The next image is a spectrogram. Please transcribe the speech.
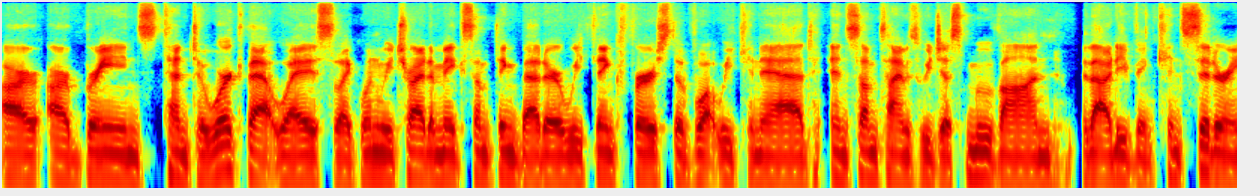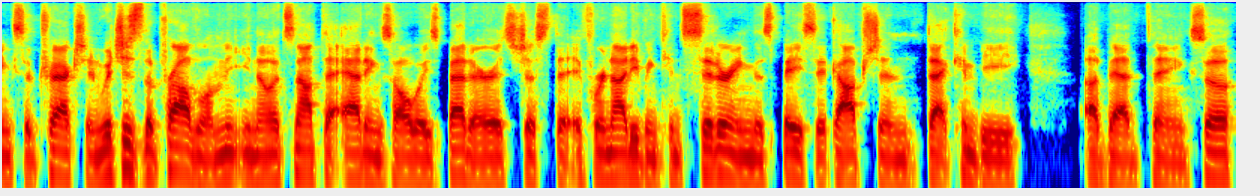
our our brains tend to work that way. So like when we try to make something better we think first of what we can add and sometimes we just move on without even considering subtraction which is the problem. You know it's not that adding's always better it's just that if we're not even considering this basic option that can be a bad thing. So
